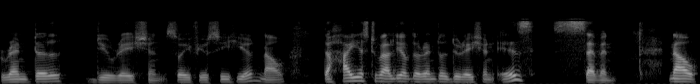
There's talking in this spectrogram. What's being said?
rental duration. So if you see here now, the highest value of the rental duration is 7. Now,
